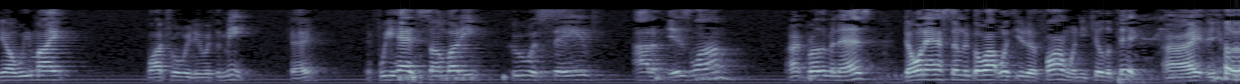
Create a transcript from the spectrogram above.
you know, we might watch what we do with the meat. Okay? If we had somebody who was saved out of Islam, all right, Brother Menez, don't ask them to go out with you to the farm when you kill the pig. All right, you know,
